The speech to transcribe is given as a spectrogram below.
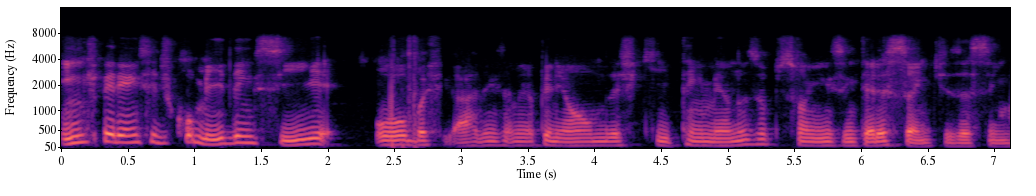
Em experiência de comida em si, o Busch Gardens, na minha opinião, é uma das que tem menos opções interessantes, assim.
